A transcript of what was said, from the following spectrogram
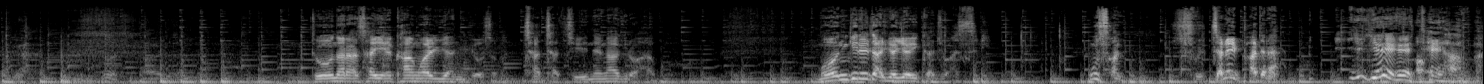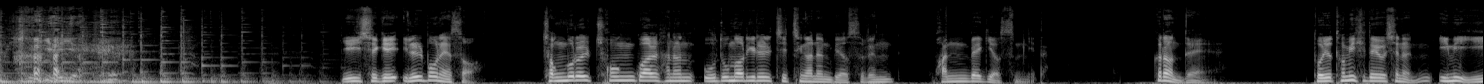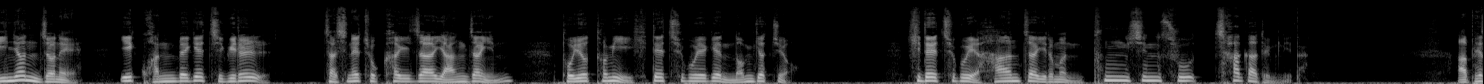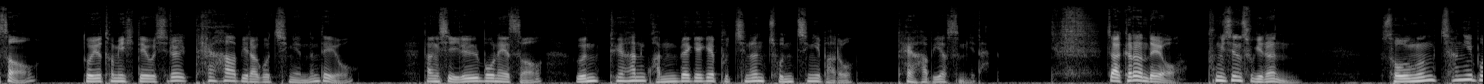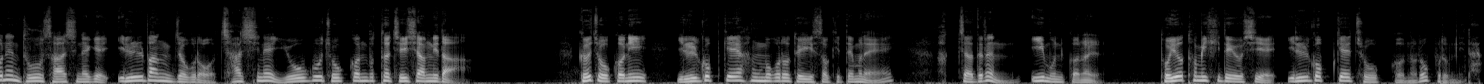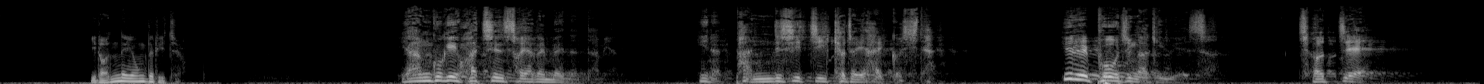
두 나라 사이의 강화를 위한 교섭은 차차 진행하기로 하고 먼 길을 달려 여기까지 왔으니 우선 술잔을 받으라. 예, 대합. 예, 예. 이 시기 일본에서 정무를 총괄하는 우두머리를 지칭하는 벼슬은 관백이었습니다. 그런데 도요토미 히데요시는 이미 2년 전에 이 관백의 직위를 자신의 조카이자 양자인 도요토미 히데츠구에게 넘겼죠. 히데츠구의 한자 이름은 풍신수 차가 됩니다. 앞에서 도요토미 히데요시를 태합이라고 칭했는데요. 당시 일본에서 은퇴한 관백에게 붙이는 존칭이 바로 태합이었습니다. 자, 그런데요. 풍신수길은 송응창이 보낸 두 사신에게 일방적으로 자신의 요구 조건부터 제시합니다. 그 조건이 일곱 개의 항목으로 돼 있었기 때문에 학자들은 이 문건을 도요토미 히데요시의 일곱 개 조건으로 부릅니다. 이런 내용들이죠. 양국이 화친 서약을 맺는다면 이는 반드시 지켜져야 할 것이다. 이를 보증하기 위해서 첫째,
